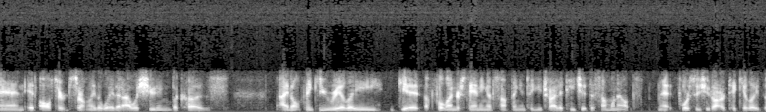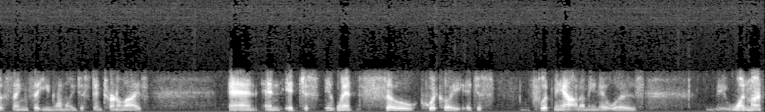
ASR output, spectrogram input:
and it altered certainly the way that I was shooting because I don't think you really get a full understanding of something until you try to teach it to someone else. It forces you to articulate those things that you normally just internalize. And and it just it went so quickly. It just flipped me out. I mean, it was one month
